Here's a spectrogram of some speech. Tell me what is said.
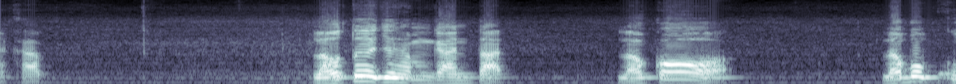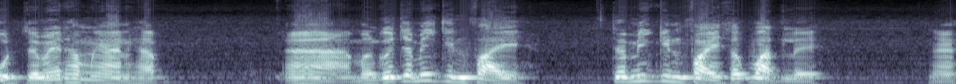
นะครับเราเตอร์จะทำการตัด แล้วก็ ระบบขุดจะไม่ทำงานครับ อ่า มันก็จะไม่กินไฟ จะไม่กินไฟสักวัตเลยนะ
